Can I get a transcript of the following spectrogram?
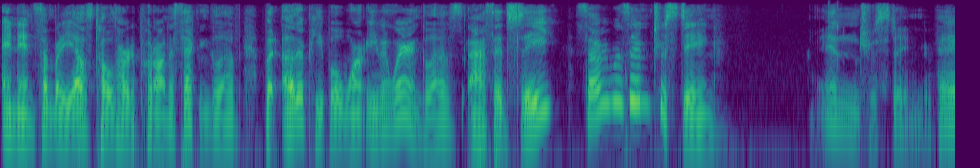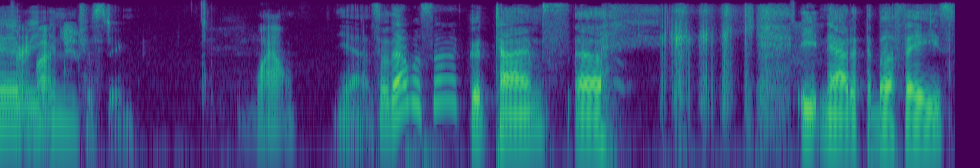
And then somebody else told her to put on a second glove, but other people weren't even wearing gloves. I said, see? So it was interesting. Interesting. Very Very interesting. Wow. Yeah, so that was uh, good times. Uh, eating out at the buffets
